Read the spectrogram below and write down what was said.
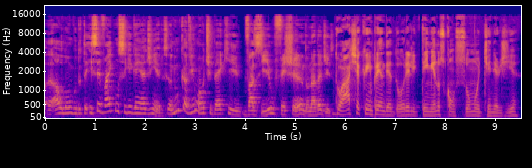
ao longo do tempo e você vai conseguir ganhar dinheiro. Eu nunca vi um Outback vazio, fechando, nada disso. Tu acha que o empreendedor ele tem menos consumo de energia?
